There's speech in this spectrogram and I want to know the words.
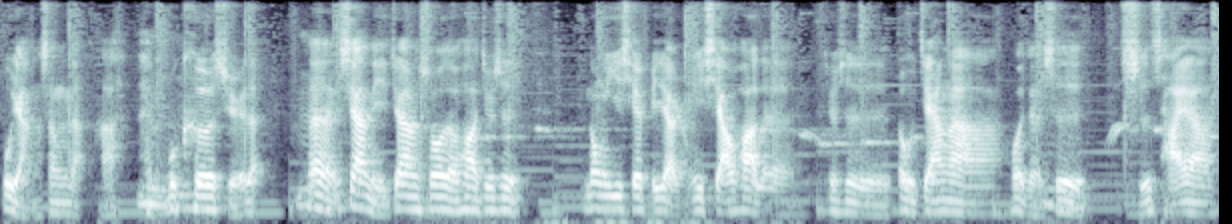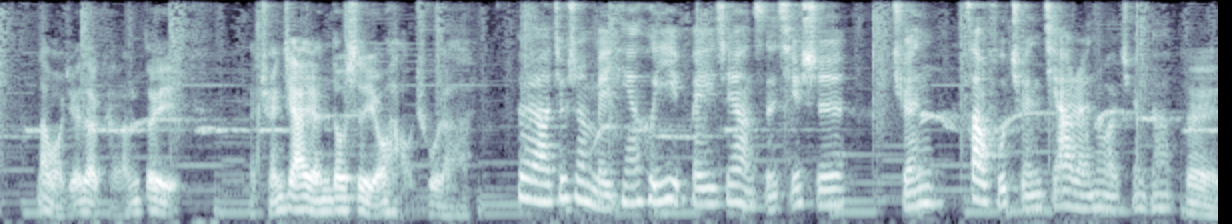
不养生的啊，很不嗯科学的。那嗯像你这样说的话，就是弄一些比较容易消化的，就是豆浆啊，或者是食材啊，那我觉得可能对全家人都是有好处的啊。对啊，就是每天喝一杯这样子，其实全造福全家人，我觉得。对，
